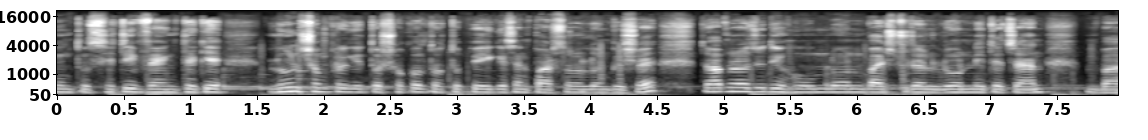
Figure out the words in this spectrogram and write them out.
কিন্তু সিটি ব্যাংক থেকে লোন সম্পর্কিত সকল তথ্য পেয়ে গেছেন পার্সোনাল লোন বিষয়ে। তো আপনারা যদি হোম লোন বা স্টুডেন্ট লোন নিতে চান বা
